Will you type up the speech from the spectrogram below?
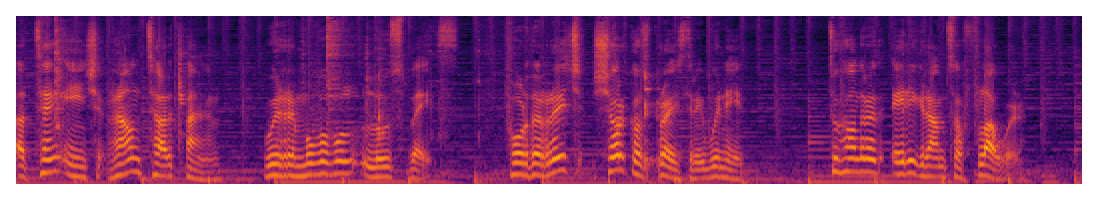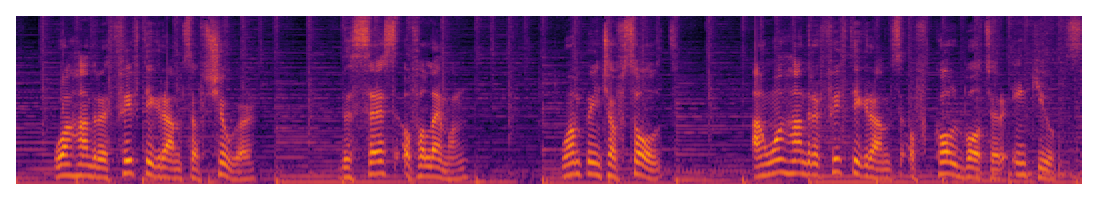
a 10-inch round tart pan with removable loose base. For the rich shortcrust pastry we need 280 grams of flour, 150 grams of sugar, the zest of a lemon, 1 pinch of salt, and 150 grams of cold butter in cubes.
